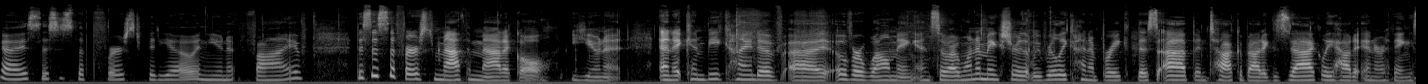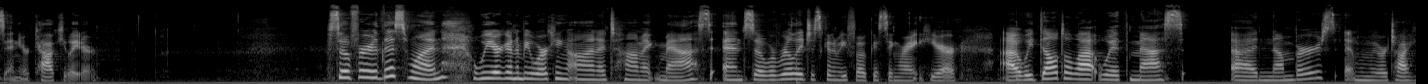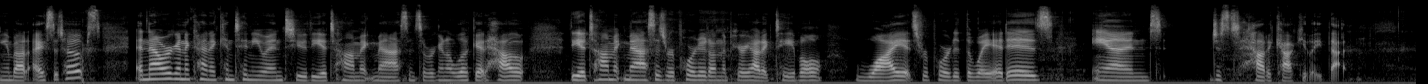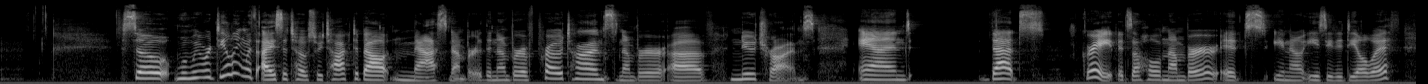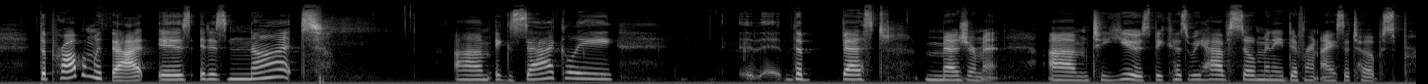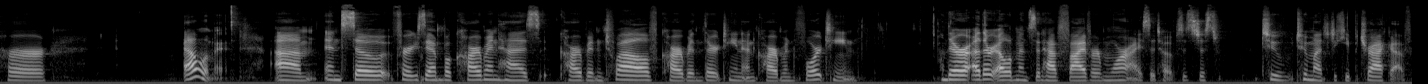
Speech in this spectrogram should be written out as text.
guys, this is the first video in Unit 5. This is the first mathematical unit and it can be kind of uh, overwhelming and so I want to make sure that we really kind of break this up and talk about exactly how to enter things in your calculator. So for this one, we are going to be working on atomic mass, and so we're really just going to be focusing right here. Uh, we dealt a lot with mass uh, numbers and when we were talking about isotopes. And now we're going to kind of continue into the atomic mass. And so we're going to look at how the atomic mass is reported on the periodic table, why it's reported the way it is, and just how to calculate that. So when we were dealing with isotopes, we talked about mass number, the number of protons, the number of neutrons, and that's great. It's a whole number. It's, you know, easy to deal with. The problem with that is it is not um, exactly the best measurement um, to use because we have so many different isotopes per element. Um, and so, for example, carbon has carbon 12, carbon 13, and carbon 14. There are other elements that have five or more isotopes. It's just too too much to keep track of.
